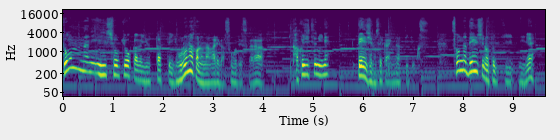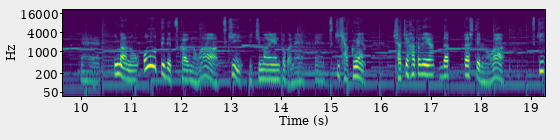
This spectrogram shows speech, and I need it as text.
どんなに印象強化が言ったって世の中の流れがそうですから、確実にね、電子の世界になっていきます。そんな電子の時にね、えー、今あの、大手で使うのは月1万円とかね、えー、月100円。シャチハタでや出してるのは月1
